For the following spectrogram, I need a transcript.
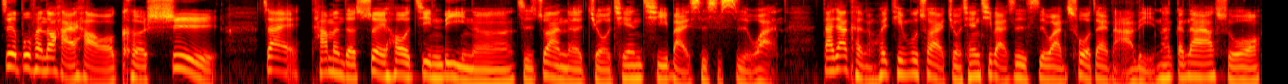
这个部分都还好哦。可是在他们的税后净利呢，只赚了九千七百四十四万。大家可能会听不出来，九千七百四十四万错在哪里？那跟大家说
